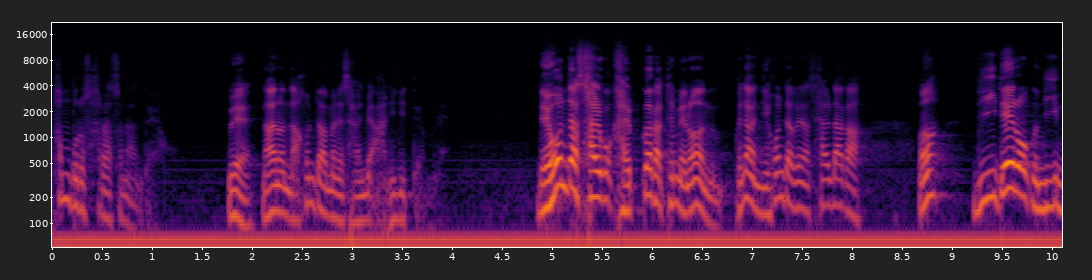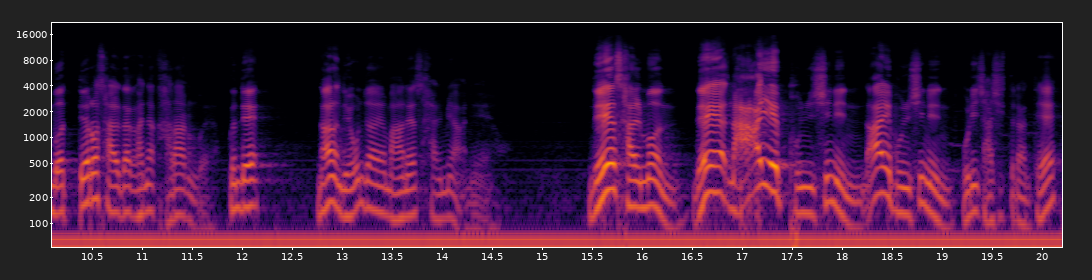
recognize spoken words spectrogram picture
함부로 살아서는 안 돼요. 왜? 나는 나 혼자만의 삶이 아니기 때문에. 내 혼자 살고 갈 것 같으면은 그냥 네 혼자 그냥 살다가 어? 네대로 그네 멋대로 살다가 그냥 가라는 거예요. 근데 나는 내 혼자만의 삶이 아니에요. 내 삶은 내 나의 분신인 나의 분신인 우리 자식들한테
